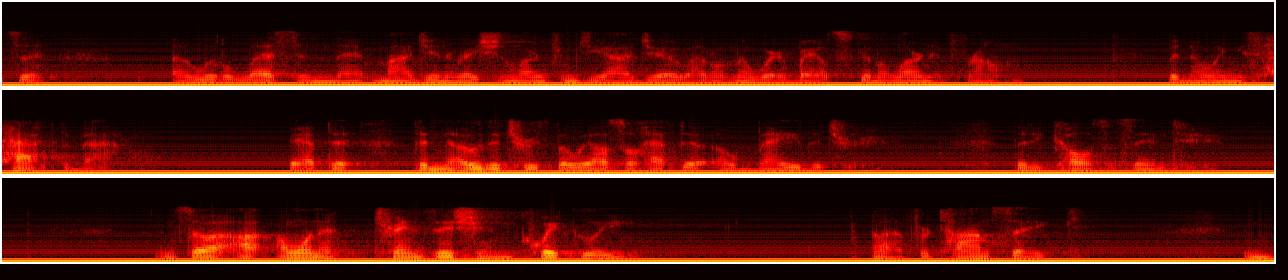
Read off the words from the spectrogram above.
It's a, a little lesson that my generation learned from G.I. Joe. I don't know where everybody else is going to learn it from. But knowing is half the battle. We have to, to know the truth, but we also have to obey the truth that he calls us into. And so I, I want to transition quickly, uh, for time's sake, in,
